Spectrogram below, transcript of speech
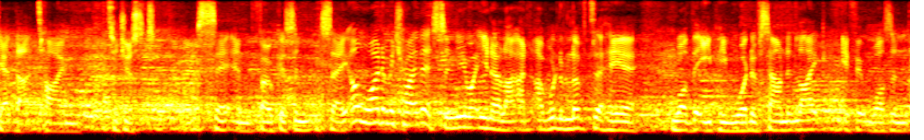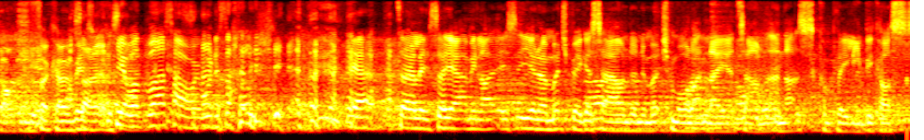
get that time to just sit and focus and say, oh, why don't we try this? And you know what, you know, like I, I would have loved to hear what the EP would have sounded like if it wasn't Oh, for COVID. Yeah, well, that's how it would have sounded. yeah, totally. So yeah, I mean, like it's you know a much bigger sound and a much more like layered sound, and that's completely because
